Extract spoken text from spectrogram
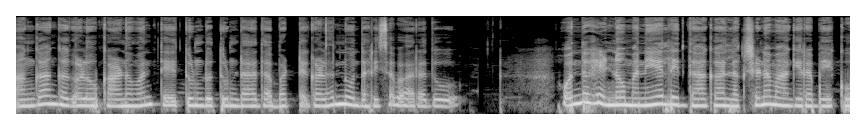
ಅಂಗಾಂಗಗಳು ಕಾಣುವಂತೆ ತುಂಡು ತುಂಡಾದ ಬಟ್ಟೆಗಳನ್ನು ಧರಿಸಬಾರದು. ಒಂದು ಹೆಣ್ಣು ಮನೆಯಲ್ಲಿದ್ದಾಗ ಲಕ್ಷಣವಾಗಿರಬೇಕು.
